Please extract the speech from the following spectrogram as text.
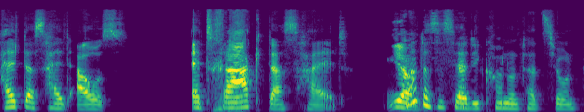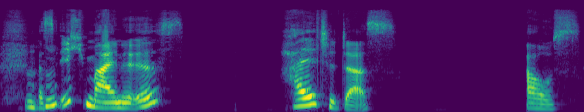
halt das halt aus. Ertrag das halt. Ja. Ne, das ist ja die Konnotation. Mhm. Was ich meine ist, halte das aus.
